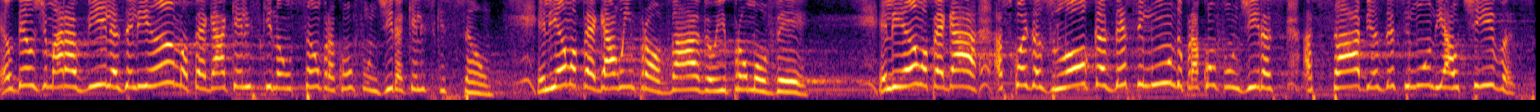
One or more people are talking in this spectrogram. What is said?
é o Deus de maravilhas, Ele ama pegar aqueles que não são para confundir aqueles que são, Ele ama pegar o improvável e promover, Ele ama pegar as coisas loucas desse mundo para confundir as, as sábias desse mundo e altivas.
